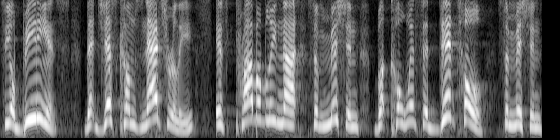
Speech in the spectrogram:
See, obedience that just comes naturally is probably not submission, but coincidental submission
